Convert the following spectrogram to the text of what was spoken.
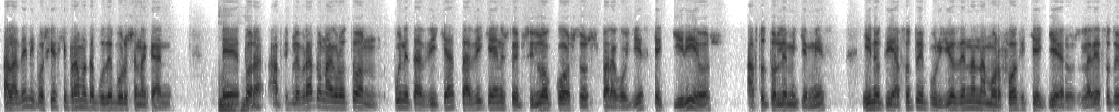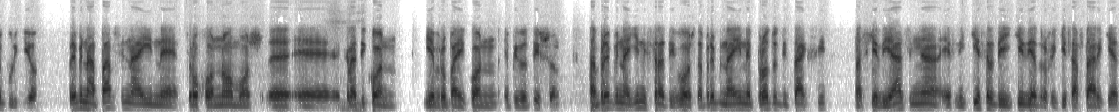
αλλά δεν υποσχέθηκε πράγματα που δεν μπορούσε να κάνει. Ε, τώρα, από την πλευρά των αγροτών, που είναι τα δίκαια, τα δίκαια είναι στο υψηλό κόστος παραγωγής και κυρίως, αυτό το λέμε και εμείς, είναι ότι αυτό το Υπουργείο δεν αναμορφώθηκε εγκαίρως. Δηλαδή αυτό το Υπουργείο πρέπει να πάψει να είναι τροχονόμος ε, ε, κρατικών ή ευρωπαϊκών επιδοτήσεων. Θα πρέπει να γίνει στρατηγός, θα πρέπει να είναι πρώτο τη τάξη να σχεδιάσει μια εθνική στρατηγική διατροφικής αυτάρκειας,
